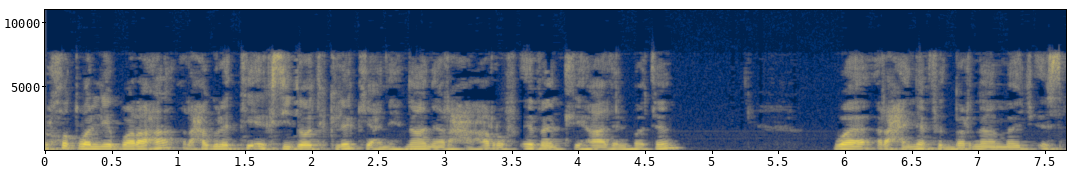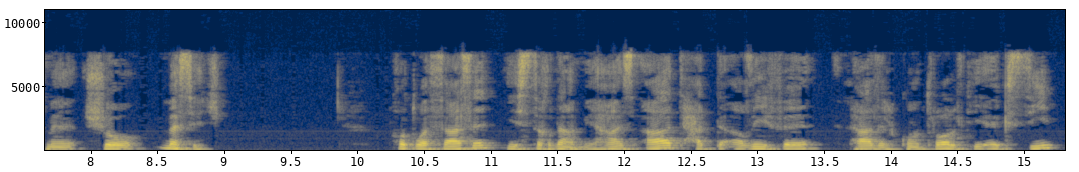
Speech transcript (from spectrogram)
الخطوة اللي وراها راح أقول له txt dot click يعني هنا راح أعرف event لهذا ال button وراح ينفذ برنامج اسمه show message. الخطوة الثالثة استخدام إيعاز add حتى أضيفه لهذا ال control txt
